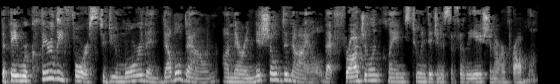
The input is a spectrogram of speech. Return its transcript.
but they were clearly forced to do more than double down on their initial denial that fraudulent claims to Indigenous affiliation are a problem.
